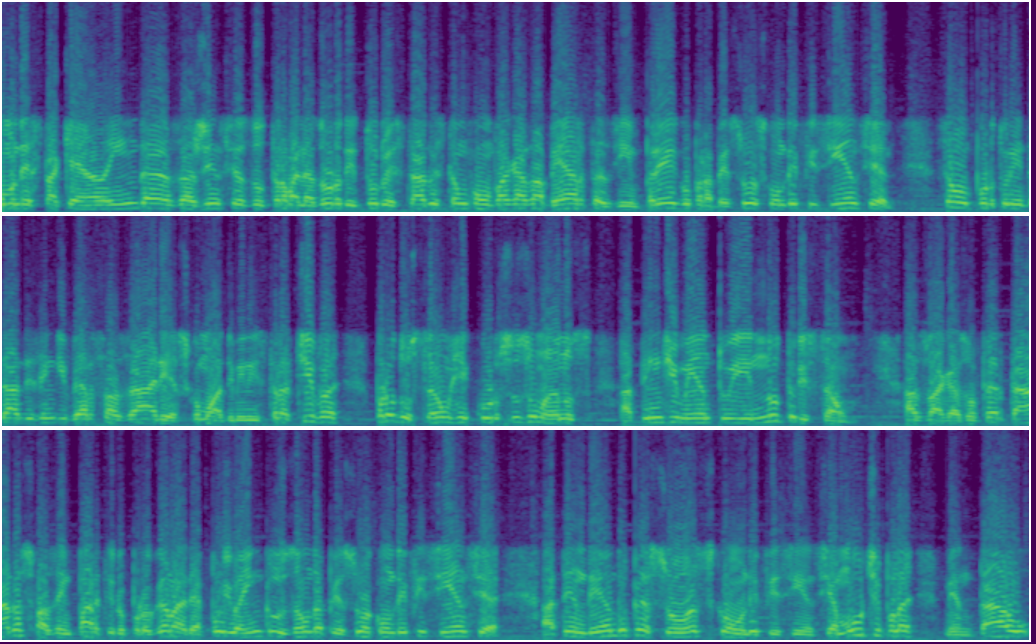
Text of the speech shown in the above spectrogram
Como destaque ainda, as agências do trabalhador de todo o estado estão com vagas abertas de emprego para pessoas com deficiência. São oportunidades em diversas áreas, como administrativa, produção, recursos humanos, atendimento e nutrição. As vagas ofertadas fazem parte do programa de apoio à inclusão da pessoa com deficiência, atendendo pessoas com deficiência múltipla, mental,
